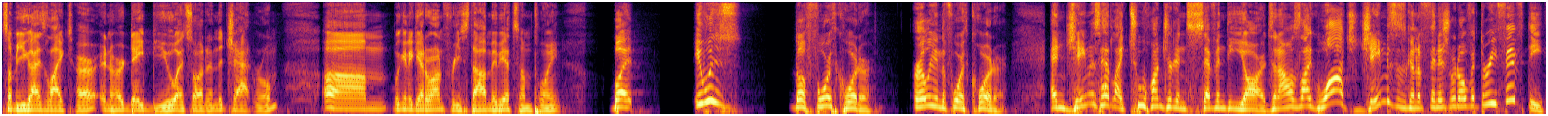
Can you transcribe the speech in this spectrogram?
Some of you guys liked her in her debut. I saw it in the chat room. Um, we're going to get her on freestyle maybe at some point. But it was the fourth quarter early in the fourth quarter. And Jameis had like 270 yards. And I was like, watch, Jameis is going to finish with over 350.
